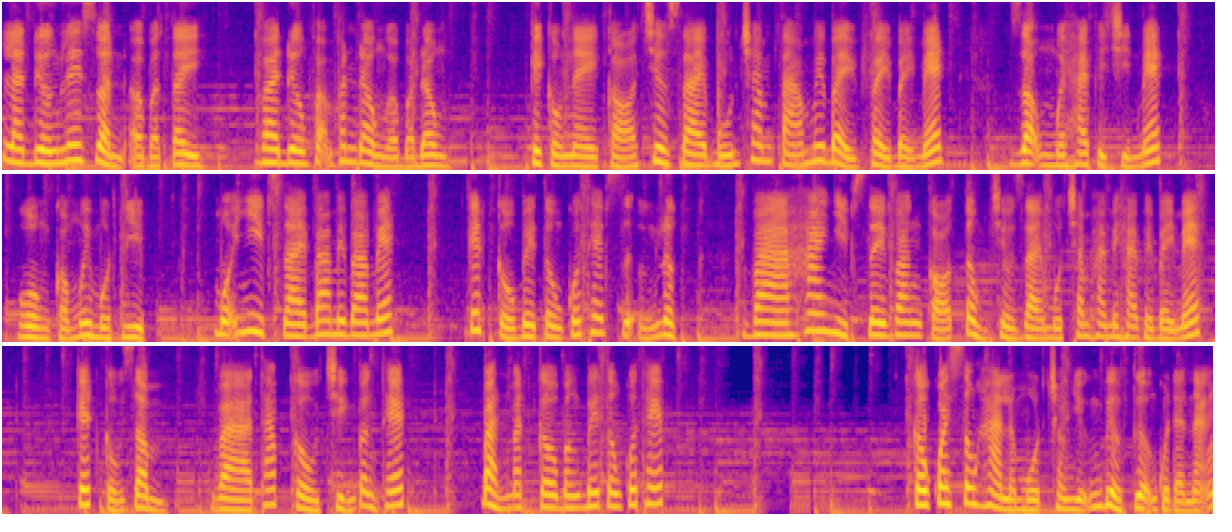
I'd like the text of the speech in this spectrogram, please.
là đường Lê Duẩn ở bờ Tây và đường Phạm Văn Đồng ở bờ Đông. Cây cầu này có chiều dài 487,7 mét rộng 12,9 m, gồm có 11 nhịp, mỗi nhịp dài 33 m, kết cấu bê tông cốt thép dự ứng lực và hai nhịp dây văng có tổng chiều dài 122,7 m, kết cấu dầm, và tháp cầu chính bằng thép, bản mặt cầu bằng bê tông cốt thép. Cầu quay sông Hàn là một trong những biểu tượng của Đà Nẵng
